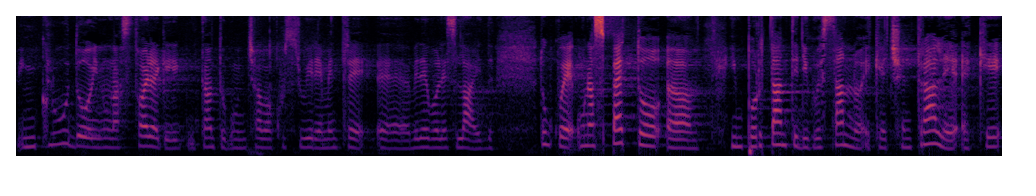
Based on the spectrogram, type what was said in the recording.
includo in una storia che intanto cominciavo a costruire mentre eh, vedevo le slide. Dunque, un aspetto eh, importante di quest'anno e che è centrale è che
